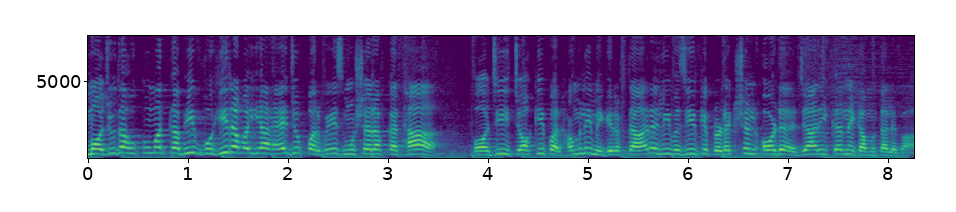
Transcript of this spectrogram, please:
موجودہ حکومت کا بھی وہی رویہ ہے جو پرویز مشرف کا تھا۔ فوجی چوکی پر حملے میں گرفتار علی وزیر کے پروڈکشن آرڈر جاری کرنے کا مطالبہ۔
